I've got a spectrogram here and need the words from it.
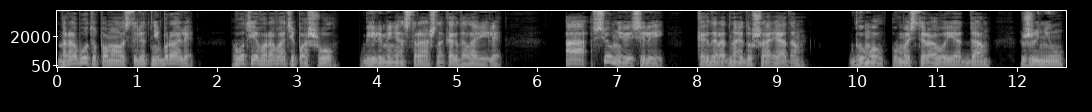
На работу по малости лет не брали. Вот я воровать и пошел. Били меня страшно, когда ловили. А все мне веселей, когда родная душа рядом. Думал, в мастеровые отдам, женю,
